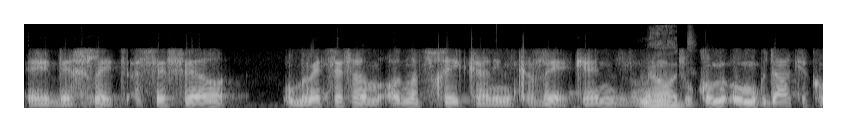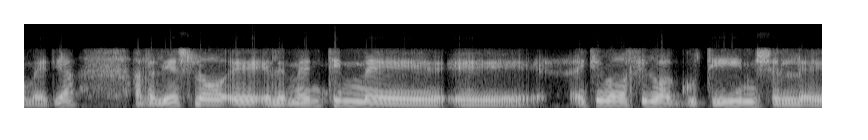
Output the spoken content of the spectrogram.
בהחלט. הספר הוא באמת ספר מאוד מצחיק, אני מקווה, כן? זאת אומרת, מאוד. הוא, הוא מוגדר כקומדיה, אבל יש לו אה, אלמנטים, אה, אה, הייתי אומר אפילו הגותיים של... אה,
